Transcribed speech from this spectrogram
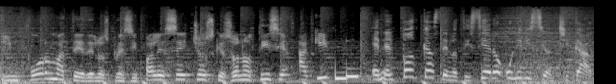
Infórmate de los principales hechos que son noticia aquí en el podcast de Noticiero Univisión Chicago.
